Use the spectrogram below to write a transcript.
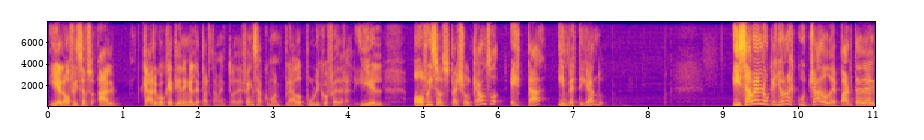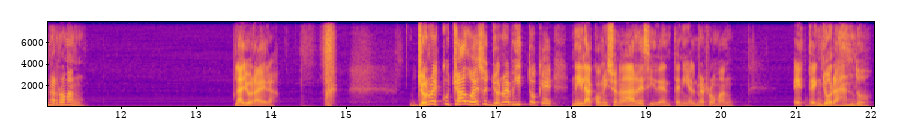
Y el Office of, al cargo que tiene en el Departamento de Defensa como empleado público federal. Y el Office of Special Counsel está investigando. ¿Y saben lo que yo no he escuchado de parte de Elmer Román? La lloradera. yo no he escuchado eso, yo no he visto que ni la comisionada residente ni Elmer Román estén llorando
